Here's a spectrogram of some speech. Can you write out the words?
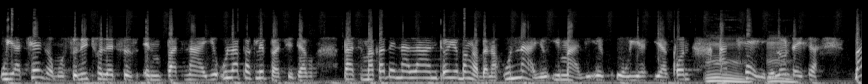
uyathenga mosona ii-toiletries and but naye ulapha kule bhajethi yakho but makabe nalaa nto yoba ngabana unayo imali ekuye yaqonda Mm, athenge loo mm. nto ayithenga ba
